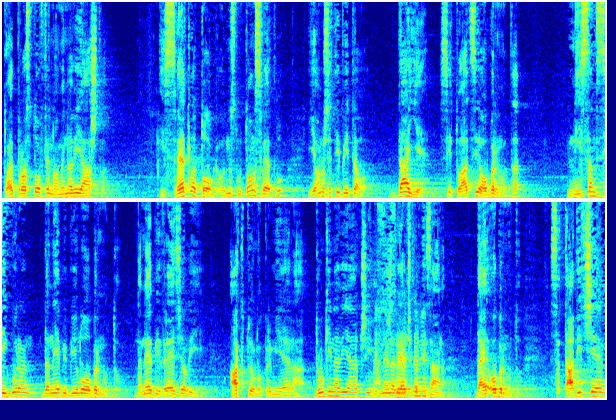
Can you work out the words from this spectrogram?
To je prosto fenomen navijaštva. I svetla tog, odnosno u tom svetlu je ono što ti pitao, da je situacija obrnuta, nisam siguran da ne bi bilo obrnuto, da ne bi vređali aktuelnog premijera drugi navijači, a ne Misliš navijači Zvezdani? Partizana. Da je obrnuto. Sa Tadićem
